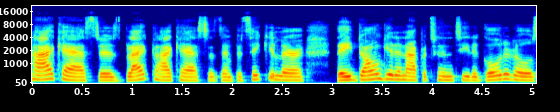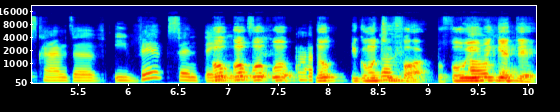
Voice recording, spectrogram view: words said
podcasters, black podcasters in particular, they don't get an opportunity to go to those kinds of events and things. Whoa, whoa, whoa, whoa. Um, Nope, you're going too far. Before we even get there,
